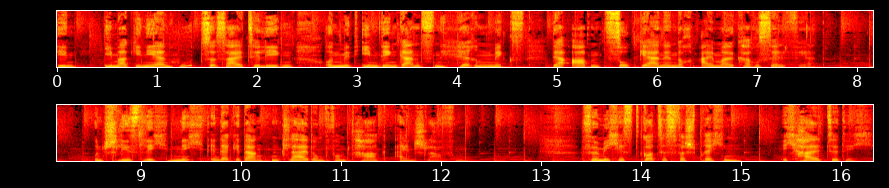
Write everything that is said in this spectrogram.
Den imaginären Hut zur Seite legen und mit ihm den ganzen Hirnmix, der abends so gerne noch einmal Karussell fährt. Und schließlich nicht in der Gedankenkleidung vom Tag einschlafen. Für mich ist Gottes Versprechen, ich halte dich,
